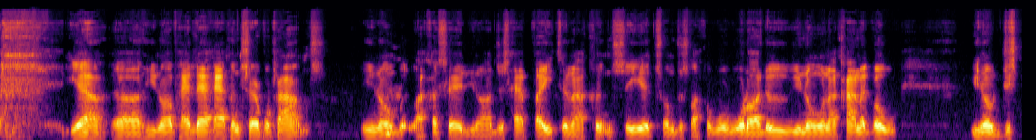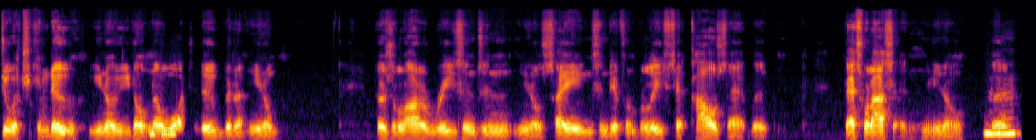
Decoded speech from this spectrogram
yeah, uh, you know, I've had that happen several times, you know, but like I said, you know, I just have faith and I couldn't see it. So I'm just like, well, what do I do? You know, and I kind of go, you know, just do what you can do. You know, you don't know Mhm. what to do, but, uh, you know, there's a lot of reasons and, you know, sayings and different beliefs that cause that. But that's what I said, you know, but Mhm.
